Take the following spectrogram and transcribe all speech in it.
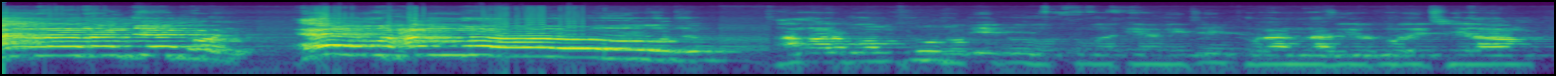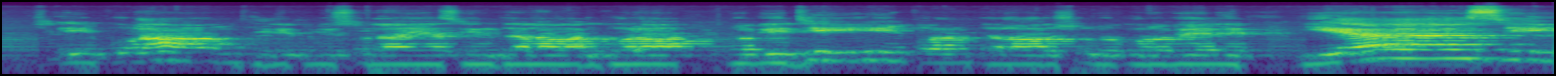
আল্লাহ কই হে মুহাম্মদ আমার নবী গো যে কোরআন করো। নবীজি কোরআন শুরু করবেন। ইয়াসিন।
